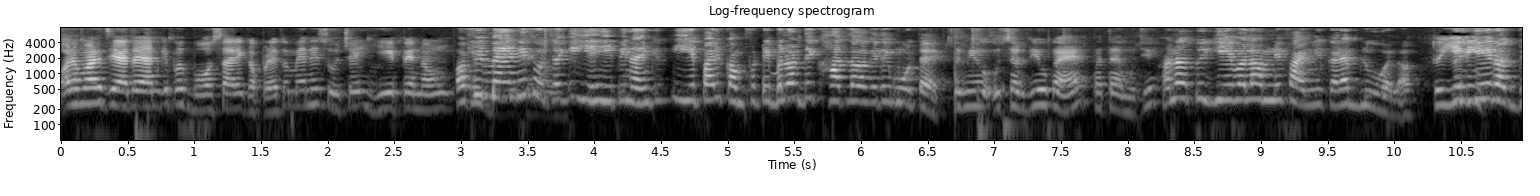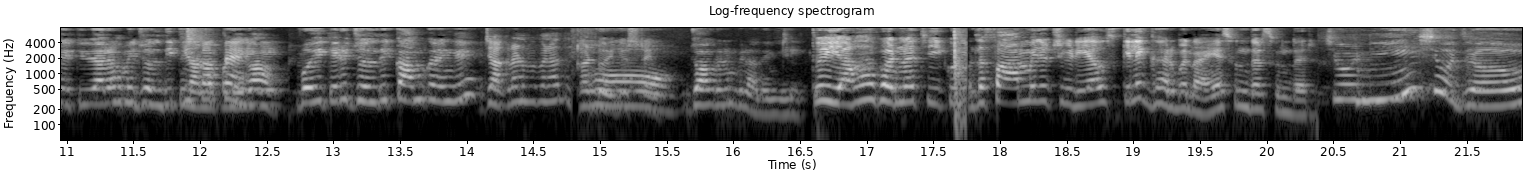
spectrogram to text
और हमारे ज़्यादा यान के पास बहुत सारे कपड़े तो मैंने सोचा ये पहनाऊं और फिर मैंने सोचा कि यही पहनाएँ क्योंकि ये पाल कंफर्टेबल और देख हाथ लगा के देख मोटा है। सर्दियों का है पता है मुझे। है ना तो ये वाला हमने फाइनल करा है ब्लू वाला। तो ये ये रख देती हूँ यार हमें जल्दी पिलाना पड़ेगा। वही कह रही जल्दी काम करेंगे। जागरण में बना ठंड होगी हाँ, जागरण पिला देंगे। तो यहाँ पर ना चीकू मतलब फार्म में जो चिड़िया है उसके लिए घर बनाए हैं सुंदर सुंदर। चोनी सो जाओ।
